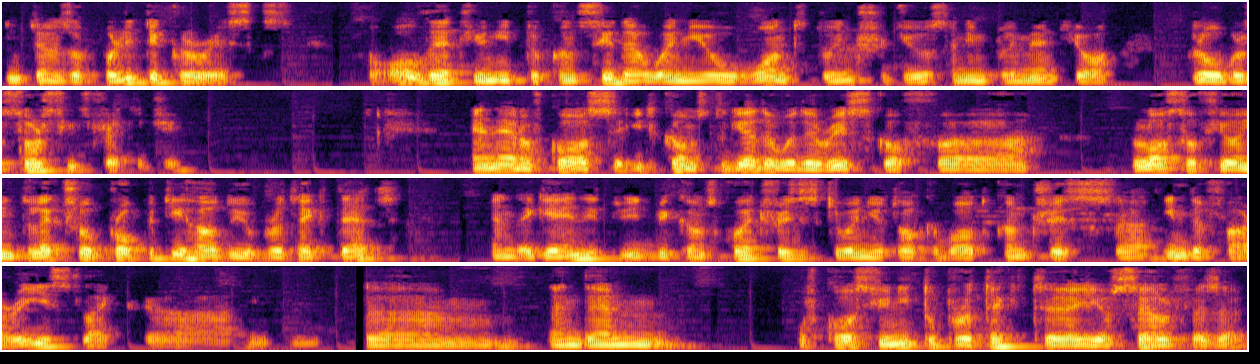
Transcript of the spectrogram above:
in terms of political risks? So all that you need to consider when you want to introduce and implement your global sourcing strategy. And then, of course, it comes together with the risk of uh, loss of your intellectual property. How do you protect that? And again, it, it becomes quite risky when you talk about countries uh, in the Far East, like, uh, um, and then, of course, you need to protect uh, yourself as a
